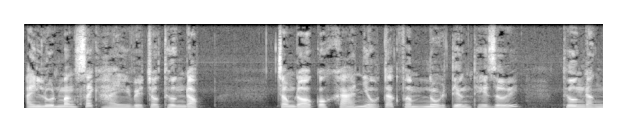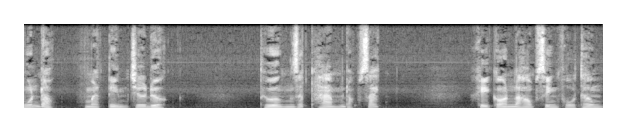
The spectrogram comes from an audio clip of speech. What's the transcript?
anh luôn mang sách hay về cho Thương đọc. Trong đó có khá nhiều tác phẩm nổi tiếng thế giới Thương đang muốn đọc mà tìm chưa được. Thương rất ham đọc sách. Khi còn là học sinh phổ thông,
